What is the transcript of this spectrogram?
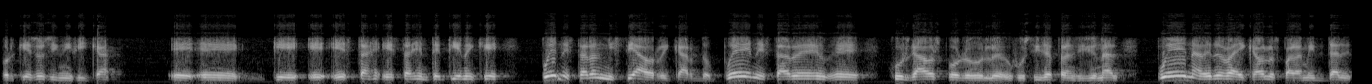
porque eso significa eh, eh, que eh, esta, esta gente tiene que, pueden estar amnistiados, Ricardo, pueden estar juzgados por justicia transicional, pueden haber erradicado los paramilitares,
